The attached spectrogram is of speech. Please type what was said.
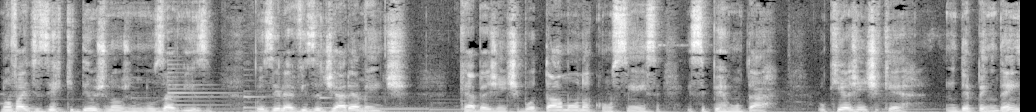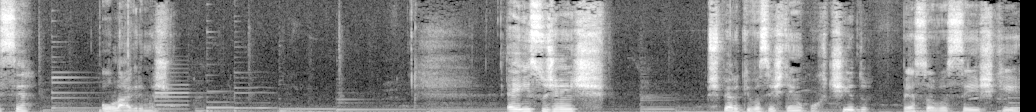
não vai dizer que Deus não nos avisa, pois Ele avisa diariamente. Cabe a gente botar a mão na consciência e se perguntar: o que a gente quer? Independência ou lágrimas? É isso, gente. Espero que vocês tenham curtido. Peço a vocês que,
